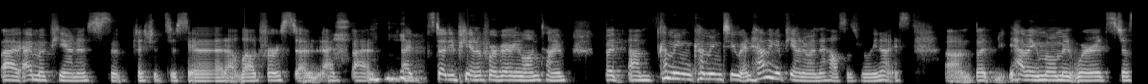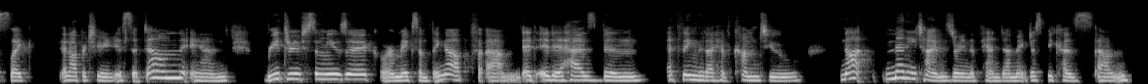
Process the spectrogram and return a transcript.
I, am a pianist. So I should just say that out loud first. I, I, I, I studied piano for a very long time, but um, coming coming to and having a piano in the house is really nice. Um, but having a moment where it's just like an opportunity to sit down and read through some music or make something up, um, it, it has been a thing that I have come to not many times during the pandemic, just because um,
